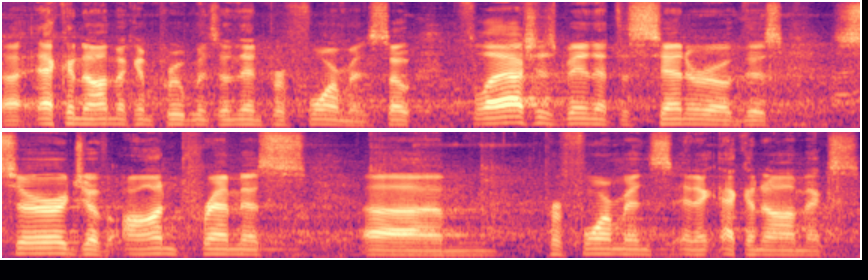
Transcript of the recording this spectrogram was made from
uh, economic improvements and then performance. So Flash has been at the center of this surge of on-premise um, performance and economics.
